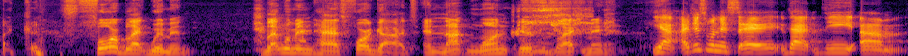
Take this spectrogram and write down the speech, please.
my goodness. Four black women. Black woman has four gods, and not one is the black man. Yeah, I just want to say that the um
